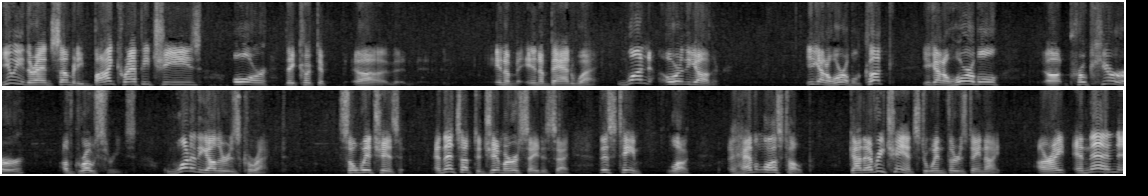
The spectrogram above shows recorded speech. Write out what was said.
You either had somebody buy crappy cheese or they cooked it uh, in a in a bad way. One or the other. You got a horrible cook. You got a horrible uh, procurer of groceries. One or the other is correct. So which is it? And that's up to Jim Irsay to say. This team, look, haven't lost hope. Got every chance to win Thursday night. All right. And then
